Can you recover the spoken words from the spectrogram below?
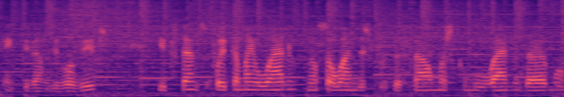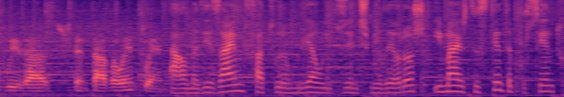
em que estivemos envolvidos e, portanto, foi também o ano, não só o ano da exportação, mas como o ano da mobilidade sustentável em pleno. A Alma Design fatura 1 milhão e 200 mil euros e mais de 70%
